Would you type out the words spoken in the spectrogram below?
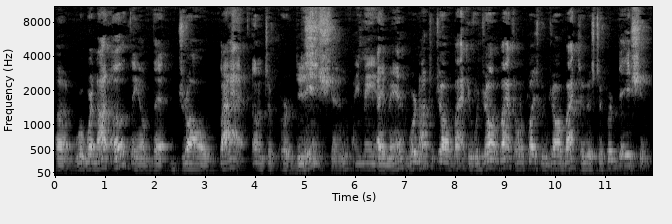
Uh, we're, we're, not of them that draw back unto perdition. Amen. Amen. We're not to draw back. If we draw back, the only place we can draw back to is to perdition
